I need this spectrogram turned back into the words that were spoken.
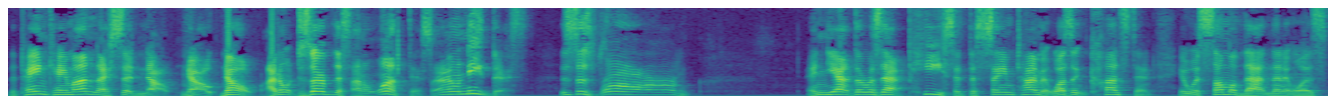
The pain came on and I said, No, no, no, I don't deserve this. I don't want this. I don't need this. This is wrong. And yet there was that peace at the same time. It wasn't constant. It was some of that, and then it was,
